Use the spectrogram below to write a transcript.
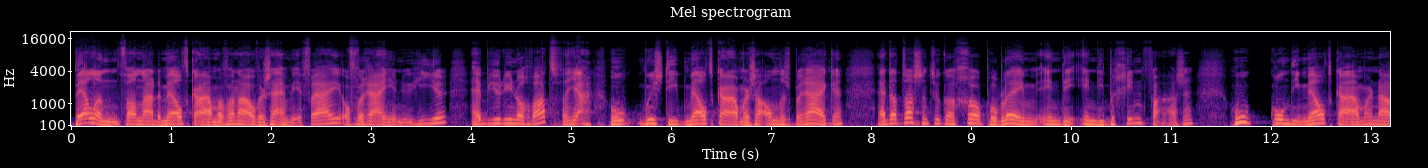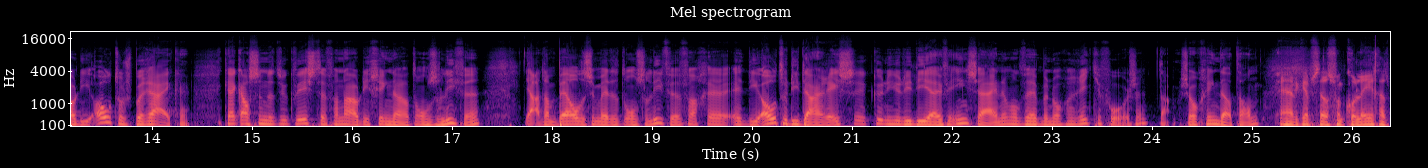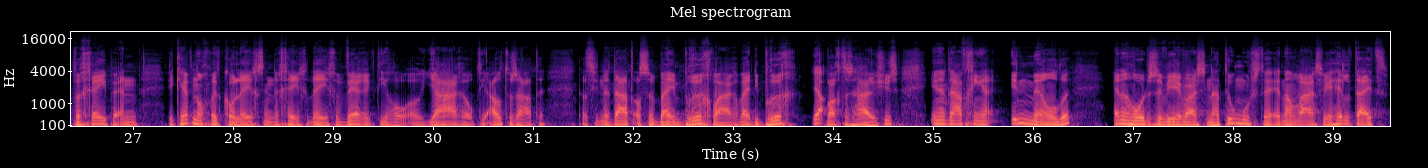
bellen van naar de meldkamer van nou we zijn weer vrij of we rijden nu hier. Hebben jullie nog wat? Van ja hoe moest die meldkamer ze anders bereiken? En dat was natuurlijk een groot probleem in die in die beginfase. Hoe kon die meldkamer nou die auto's bereiken? Kijk als ze natuurlijk wisten van nou die ging naar het onze lieve ja dan belden ze met het onze lieve van eh, die auto die daar is eh, kunnen jullie die even inzijnen want we hebben nog een ritje voor ze. Nou zo ging dat dan. En ik heb zelfs van collega's begrepen. En ik heb nog met collega's in de GGD gewerkt die al, al jaren op die auto zaten. Dat ze inderdaad, als ze bij een brug waren, bij die brugwachtershuisjes, inderdaad gingen inmelden. En dan hoorden ze weer waar ze naartoe moesten. En dan waren ze weer de hele tijd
